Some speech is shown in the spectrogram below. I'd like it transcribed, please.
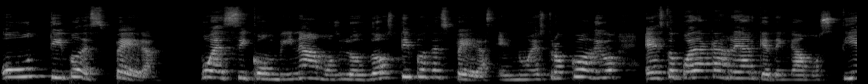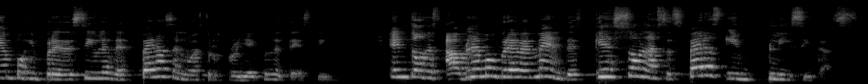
un tipo de espera pues si combinamos los dos tipos de esperas en nuestro código, esto puede acarrear que tengamos tiempos impredecibles de esperas en nuestros proyectos de testing. Entonces, hablemos brevemente qué son las esperas implícitas.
